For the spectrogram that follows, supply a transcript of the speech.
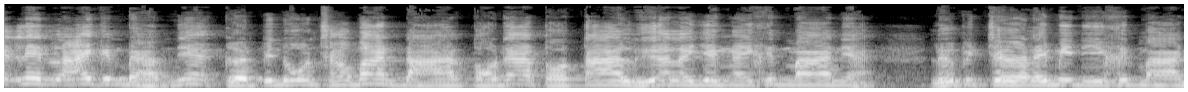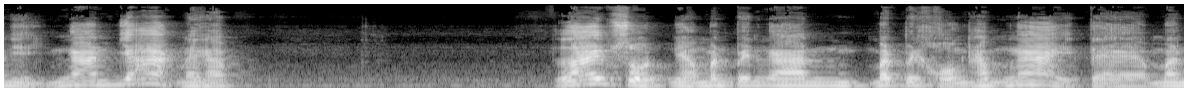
ฟ์เล่นไลฟ์กันแบบเนี้ยเกิดไปโดนชาวบ้านด่าต่อหน้าต่อตา หรืออะไรยังไงขึ้นมาเนี่ย หรือไปเจออะไรไม่ดีขึ้นมาเนี่ย งานยากนะครับไลฟ์สดเนี่ยมันเป็นงานมันเป็นของทำง่าย แต่มัน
